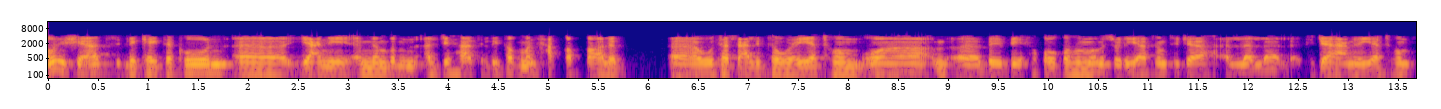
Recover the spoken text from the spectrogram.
أنشئت لكي تكون يعني من ضمن الجهات اللي تضمن حق الطالب وتسعى لتوعيتهم بحقوقهم ومسؤولياتهم تجاه تجاه عملياتهم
